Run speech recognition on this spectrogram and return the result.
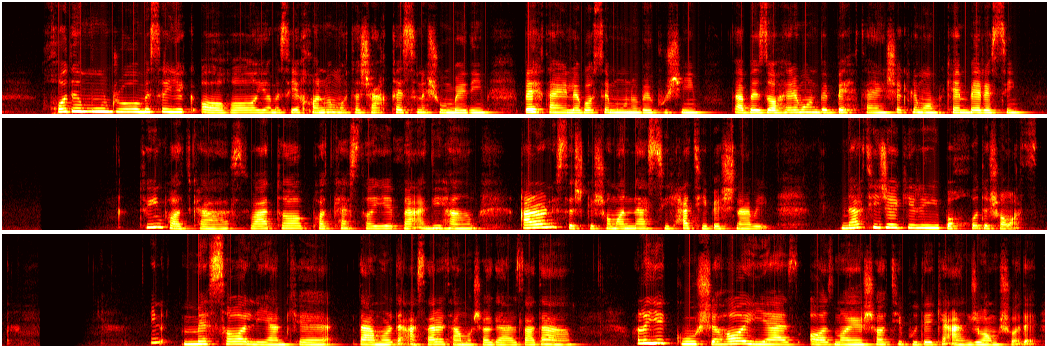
خودمون رو مثل یک آقا یا مثل یک خانم متشخص نشون بدیم بهترین لباسمون رو بپوشیم و به ظاهرمون به بهترین شکل ممکن برسیم. تو این پادکست و حتی پادکست های بعدی هم قرار نیستش که شما نصیحتی بشنوید. نتیجه گیری با خود شماست. این مثالی هم که در مورد اثر تماشاگر زدم حالا یک گوشه هایی از آزمایشاتی بوده که انجام شده.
